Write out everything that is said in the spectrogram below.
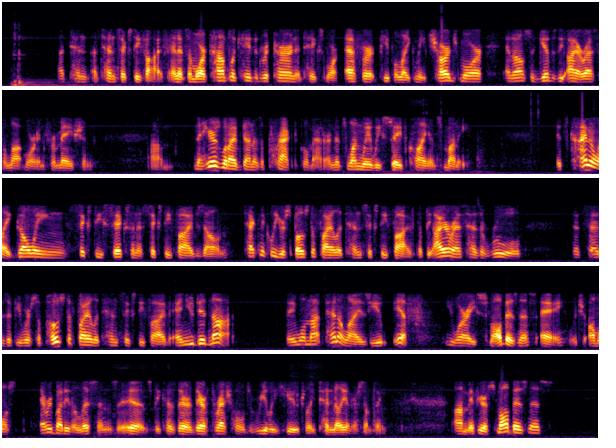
a, 10, a 1065, and it's a more complicated return. It takes more effort. People like me charge more, and it also gives the IRS a lot more information. Um, now, here's what I've done as a practical matter, and it's one way we save clients money. It's kind of like going 66 in a 65 zone. Technically, you're supposed to file a 1065, but the IRS has a rule that says if you were supposed to file a 1065 and you did not, they will not penalize you if you are a small business, A, which almost everybody that listens is because their their threshold's really huge, like 10 million or something. Um, if you're a small business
